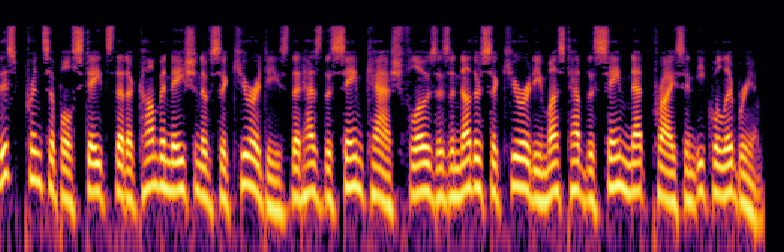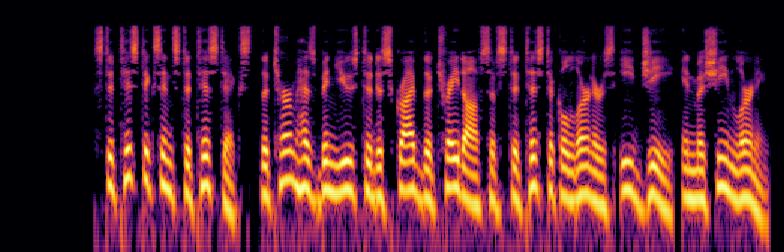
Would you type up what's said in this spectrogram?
This principle states that a combination of securities that has the same cash flows as another security must have the same net price in equilibrium. Statistics in statistics, the term has been used to describe the trade-offs of statistical learners e.g., in machine learning.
